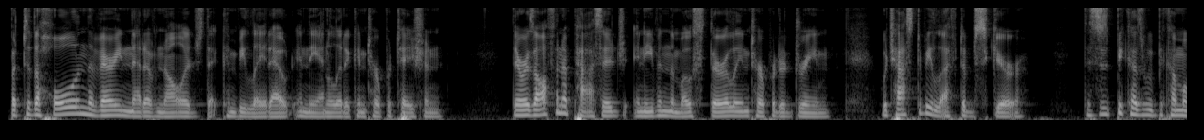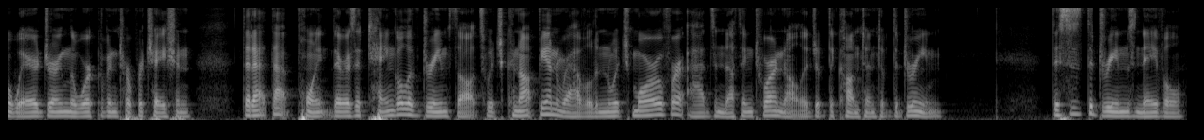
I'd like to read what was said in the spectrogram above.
but to the hole in the very net of knowledge that can be laid out in the analytic interpretation. There is often a passage in even the most thoroughly interpreted dream which has to be left obscure. This is because we become aware during the work of interpretation that at that point there is a tangle of dream thoughts which cannot be unraveled and which moreover adds nothing to our knowledge of the content of the dream. This is the dream's navel,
